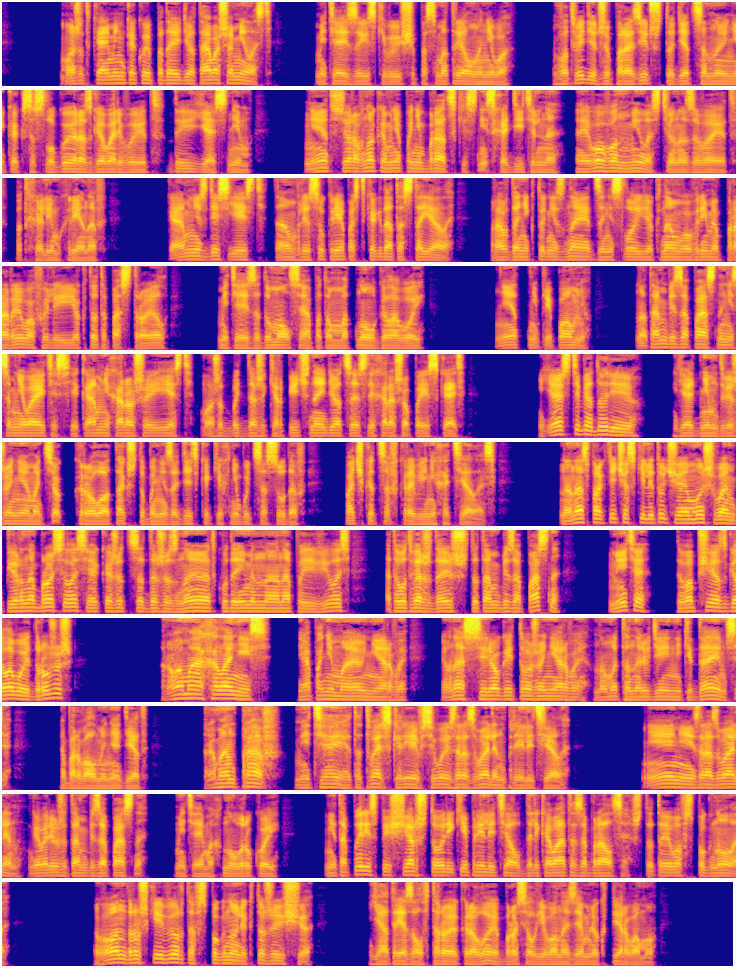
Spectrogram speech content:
«Может, камень какой подойдет, а, ваша милость?» Митяй заискивающе посмотрел на него. «Вот видит же паразит, что дед со мной не как со слугой разговаривает, да и я с ним. Нет, все равно ко мне по-небратски, снисходительно, а его вон милостью называет, подхалим хренов. Камни здесь есть, там в лесу крепость когда-то стояла. Правда, никто не знает, занесло ее к нам во время прорывов или ее кто-то построил». Митяй задумался, а потом мотнул головой. «Нет, не припомню. Но там безопасно, не сомневайтесь, и камни хорошие есть. Может быть, даже кирпич найдется, если хорошо поискать. Я с тебя дурею. Я одним движением отсек крыло так, чтобы не задеть каких-нибудь сосудов. Пачкаться в крови не хотелось. На нас практически летучая мышь-вампир набросилась, я, кажется, даже знаю, откуда именно она появилась, а ты утверждаешь, что там безопасно? Митя, ты вообще с головой дружишь? Рома, охолонись. Я понимаю нервы. У нас с Серегой тоже нервы, но мы-то на людей не кидаемся», — оборвал меня дед. «Роман прав. Митяй, эта тварь, скорее всего, из развалин прилетела». «Не, не из развалин. Говорю же, там безопасно», — Митяй махнул рукой. «Не топырь из пещер, что у реки прилетел, далековато забрался. Что-то его вспугнуло». «Вон, дружки Вюрта вспугнули, кто же еще?» Я отрезал второе крыло и бросил его на землю к первому.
